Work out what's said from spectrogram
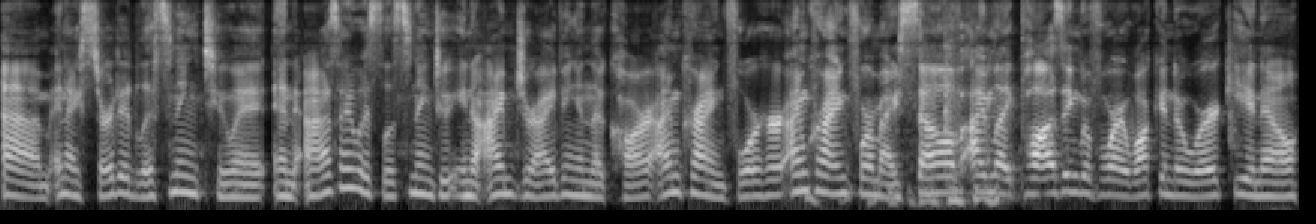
Um, and I started listening to it. And as I was listening to it, you know, I'm driving in the car, I'm crying for her, I'm crying for myself. I'm like pausing before I walk into work, you know.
